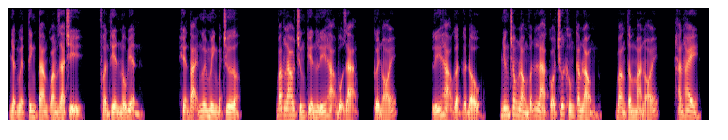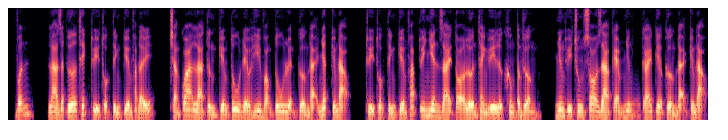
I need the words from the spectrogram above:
nhật nguyệt tinh tam quang gia trì phần thiên nấu biển. Hiện tại ngươi minh bạch chưa? Bác lao chứng kiến lý hạo bộ dạng, cười nói. Lý hạo gật gật đầu, nhưng trong lòng vẫn là có chút không cam lòng, bằng tâm mà nói, hắn hay, vẫn là rất ưa thích thủy thuộc tính kiếm pháp đấy, chẳng qua là từng kiếm tu đều hy vọng tu luyện cường đại nhất kiếm đạo. Thủy thuộc tính kiếm pháp tuy nhiên dài to lớn thành uy lực không tầm thường, nhưng thủy trung so ra kém những cái kia cường đại kiếm đạo.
